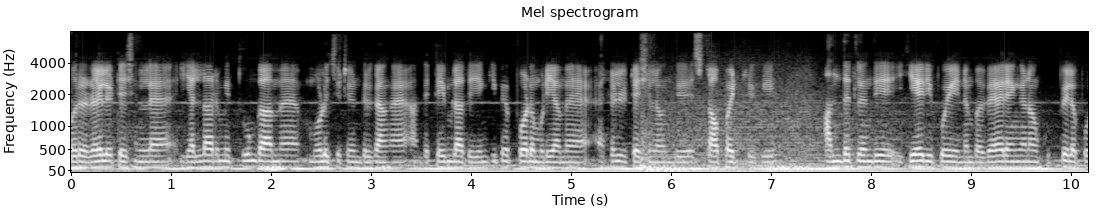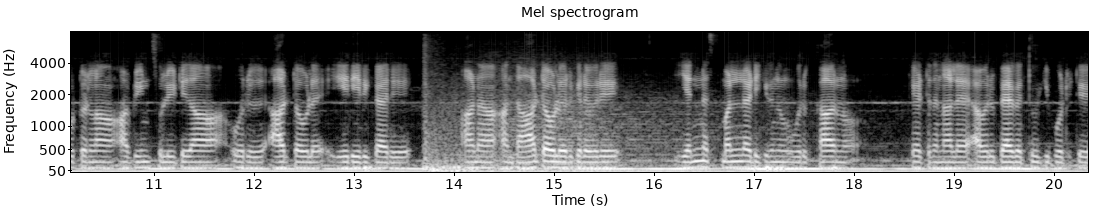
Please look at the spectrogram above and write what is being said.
ஒரு ரயில்வே ஸ்டேஷனில் எல்லாருமே தூங்காமல் முழிச்சிட்டு இருந்திருக்காங்க. அந்த டைமில் அதை எங்கேயுமே போட முடியாமல் ரயில்வே ஸ்டேஷனில் வந்து ஸ்டாப் ஆகிட்டுருக்கு அந்த இடத்துலேருந்து ஏறி போய் நம்ம வேறு எங்கன்னா குப்பையில் போட்டுடலாம் அப்படின்னு சொல்லிட்டு தான் ஒரு ஆட்டோவில் ஏறி இருக்கார். ஆனால் அந்த ஆட்டோவில் இருக்கிறவர் என்ன ஸ்மெல் அடிக்கிறதுன்னு ஒரு காரணம் கேட்டதுனால அவர் பேக்கை தூக்கி போட்டுட்டு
